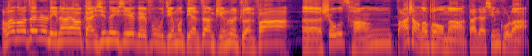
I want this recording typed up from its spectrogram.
好了，那么在这里呢，要感谢那些给复古节目点赞、评论、转发、呃收藏、打赏的朋友们啊，大家辛苦了。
